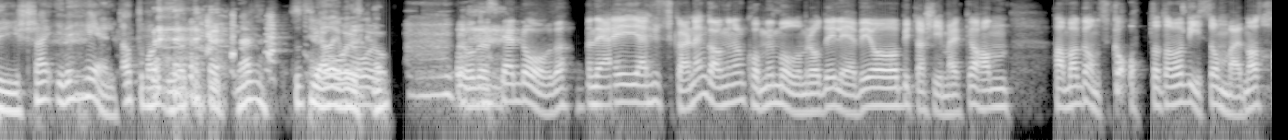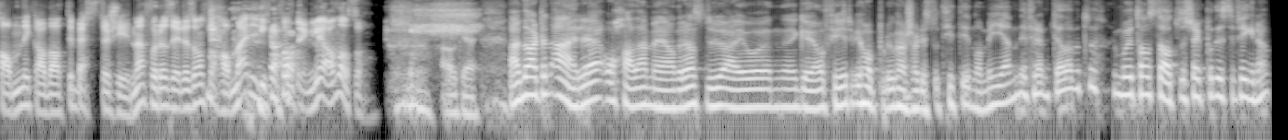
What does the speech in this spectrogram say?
bryr seg i det hele tatt om han går etter. Så tror jeg det er Ivo Niskanen. Jo, det skal jeg love det. Men jeg, jeg husker han en gang når han kom i målområdet i Levi og bytta skimerke. Han, han var ganske opptatt av å vise omverdenen at han ikke hadde hatt de beste skiene. for å si det sånn, Så han er litt forfengelig, han også. Ok. Nei, men det har vært en ære å ha deg med, Andreas. Du er jo en gøyal fyr. Vi håper du kanskje har lyst til å titte innom igjen i fremtida. da, vet du. Vi må jo ta en statussjekk på disse fingra.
